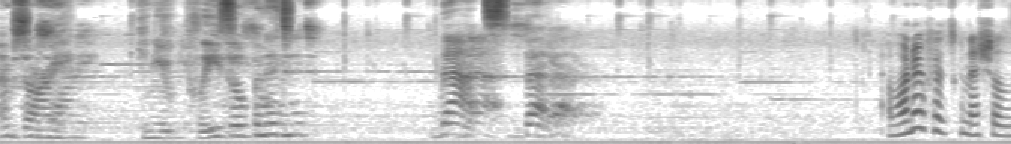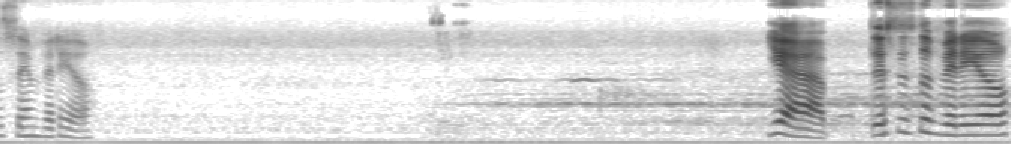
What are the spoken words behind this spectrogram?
I'm sorry. Can you please open it? That's better. I wonder if it's gonna show the same video. Yeah, this is the video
